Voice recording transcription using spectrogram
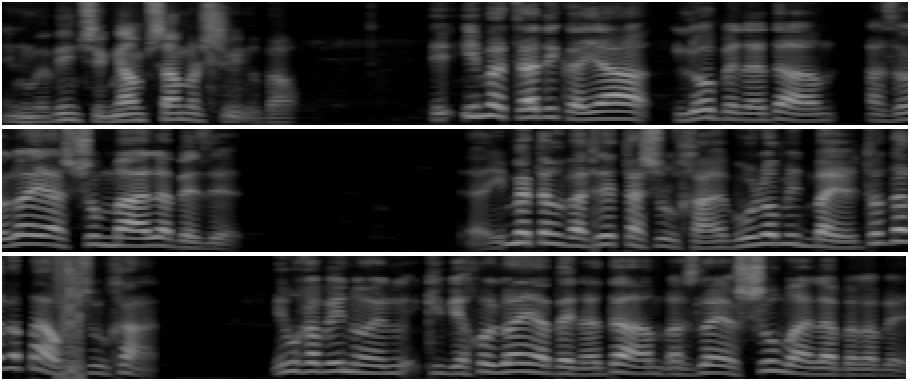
אני מבין שגם שם השאילו בר. אם הצדיק היה לא בן אדם, אז הוא לא היה שום מעלה בזה. אם אתה מבזה את השולחן והוא לא מתבייש, תודה רבה, הוא שולחן. אם רבינו כביכול לא היה בן אדם, אז לא היה שום מעלה ברבן.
